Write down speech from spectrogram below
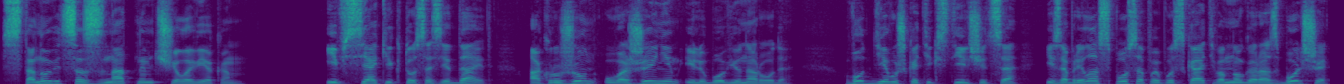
становится знатным человеком. И всякий, кто созидает, окружен уважением и любовью народа. Вот девушка-текстильщица изобрела способ выпускать во много раз больше,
